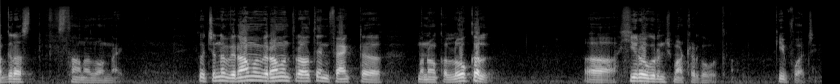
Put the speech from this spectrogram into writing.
అగ్ర స్థానంలో ఉన్నాయి. ఇక చిన్న విరామం విరామం తర్వాత ఇన్ఫ్యాక్ట్ uh, మనం ఒక లోకల్ హీరో uh, గురించి మాట్లాడుకోబోతున్నాం. కీప్ వాచింగ్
